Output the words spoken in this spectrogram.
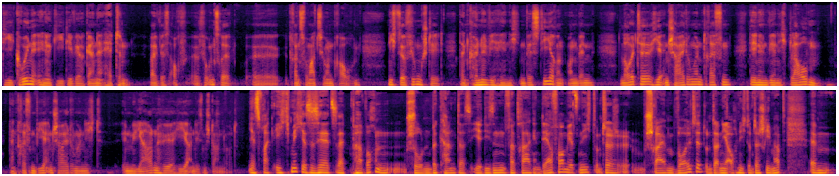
die grüne Energie, die wir gerne hätten, weil wir es auch äh, für unsere äh, Transformation brauchen, nicht zur Verfügung steht, dann können wir hier nicht investieren. Und wenn Leute hier Entscheidungen treffen, denen wir nicht glauben, dann treffen wir Entscheidungen nicht in Milliardenhöhe hier an diesem Standort. Jetzt frage ich mich, es ist ja jetzt seit ein paar Wochen schon bekannt, dass ihr diesen Vertrag in der Form jetzt nicht unterschreiben wolltet und dann ja auch nicht unterschrieben habt. Ähm,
